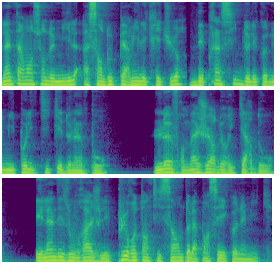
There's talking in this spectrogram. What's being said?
L'intervention de Mill a sans doute permis l'écriture des principes de l'économie politique et de l'impôt, l'œuvre majeure de Ricardo et l'un des ouvrages les plus retentissants de la pensée économique.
